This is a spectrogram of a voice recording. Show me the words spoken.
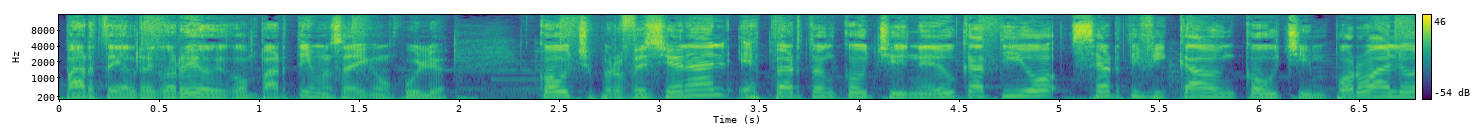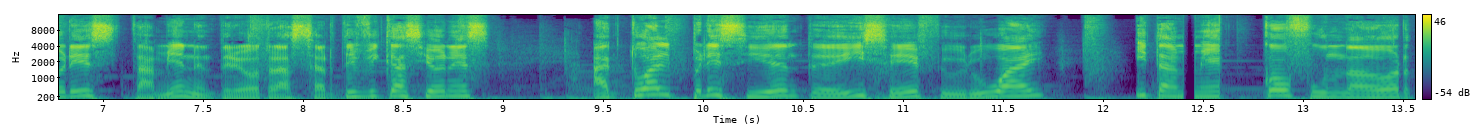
parte del recorrido que compartimos ahí con Julio. Coach profesional, experto en coaching educativo, certificado en coaching por valores, también entre otras certificaciones, actual presidente de ICF Uruguay y también cofundador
